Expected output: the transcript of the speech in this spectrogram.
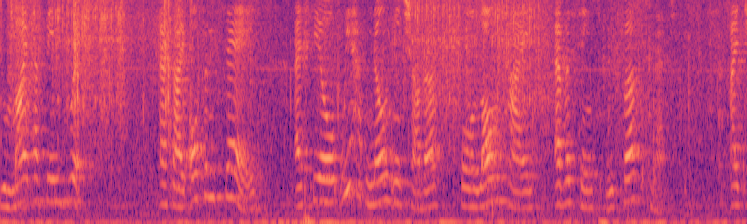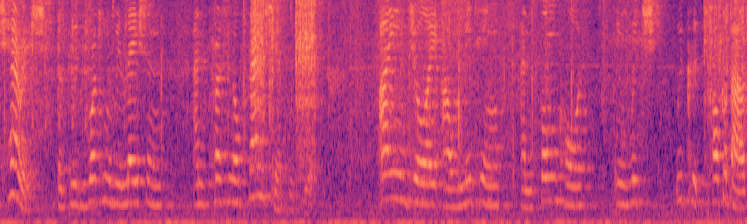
you might have been briefed. As I often say, I feel we have known each other for a long time ever since we first met. I cherish the good working relations and personal friendship with you. I enjoy our meetings and phone calls in which we could talk about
